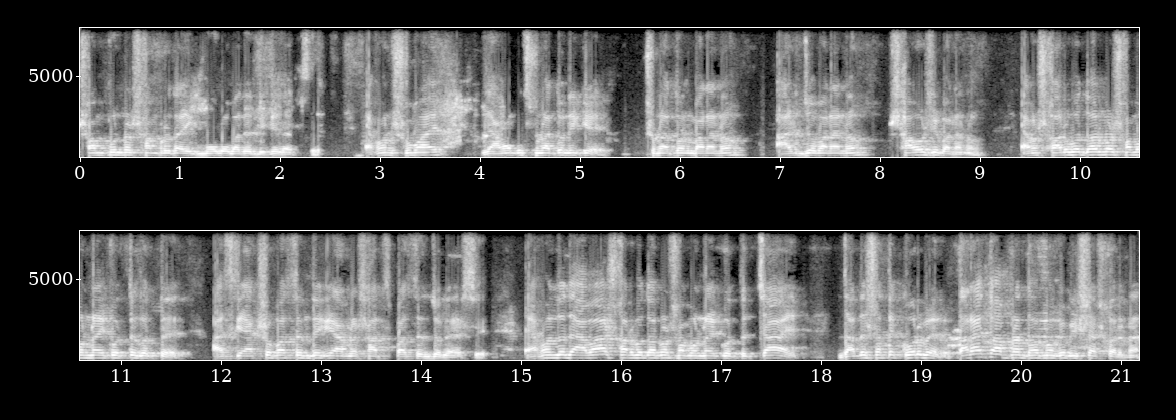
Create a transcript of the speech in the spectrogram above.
সম্পূর্ণ সাম্প্রদায়িক মৌলবাদের দিকে যাচ্ছে। এখন সময় যে আমাদের সনাতনীকে সনাতন বানানো, আর্য বানানো, সাহসী বানানো। এবং সর্বধর্ম সমন্বয় করতে করতে আজকে একশো পার্সেন্ট থেকে আমরা সাত পার্সেন্ট চলে আসছি। এখন যদি আবার সর্বধর্ম সমন্বয় করতে চায়, যাদের সাথে করবেন, তারাই তো আপনার ধর্মকে বিশ্বাস করে না।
